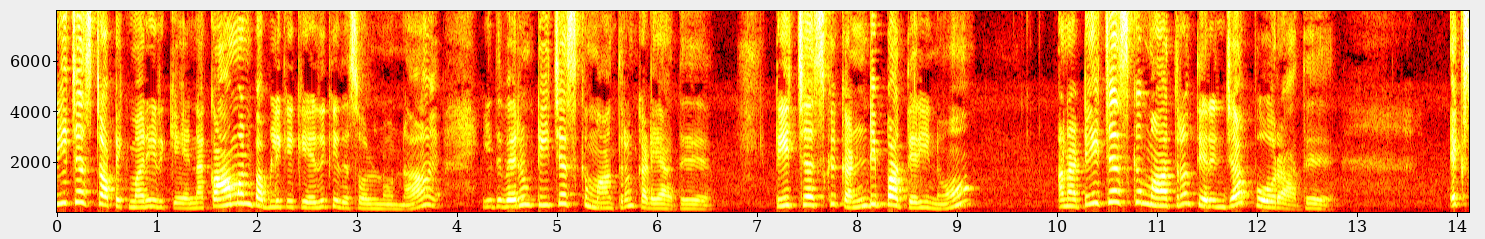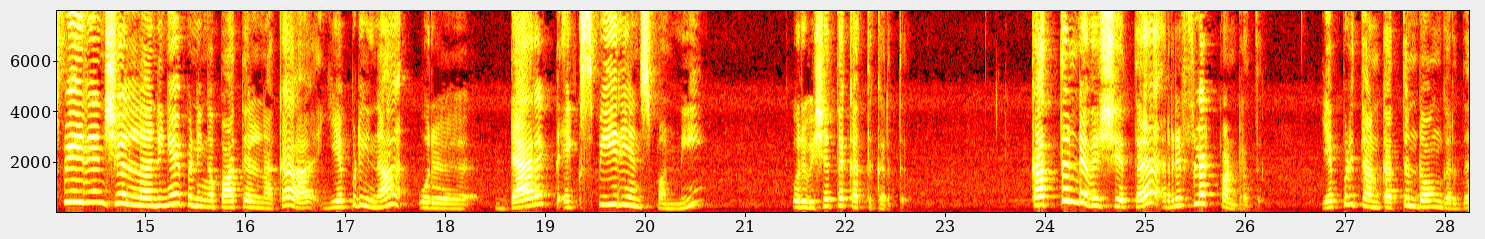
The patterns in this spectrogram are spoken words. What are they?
டீச்சர்ஸ் டாபிக் மாதிரி இருக்கே. நான் காமன் பப்ளிக்குக்கு எதுக்கு இதை சொல்லணுன்னா இது வெறும் டீச்சர்ஸ்க்கு மாத்திரம் கிடையாது. டீச்சர்ஸ்க்கு கண்டிப்பாக தெரியணும். ஆனால் டீச்சர்ஸ்க்கு மாத்திரம் தெரிஞ்சால் போராது எக்ஸ்பீரியன்ஷியல் லேர்னிங்கை இப்போ நீங்கள் பார்த்தேன்னாக்கா எப்படின்னா ஒரு டைரக்ட் எக்ஸ்பீரியன்ஸ் பண்ணி ஒரு விஷயத்தை கற்றுக்கிறது கற்றுண்ட விஷயத்த ரிஃப்ளெக்ட் பண்ணுறது எப்படி தான் கற்றுண்டோங்கிறத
